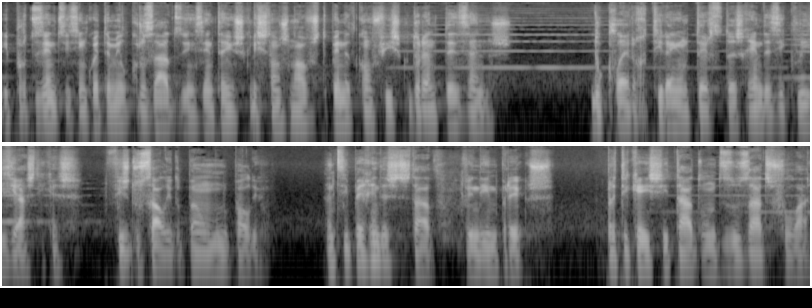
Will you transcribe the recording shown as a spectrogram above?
E por 250 mil cruzados isentei os cristãos novos de pena de confisco durante 10 anos. Do clero retirei um terço das rendas eclesiásticas. Fiz do sal e do pão um monopólio. Antecipei rendas de Estado, vendi empregos. Pratiquei excitado um desusado esfolar.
